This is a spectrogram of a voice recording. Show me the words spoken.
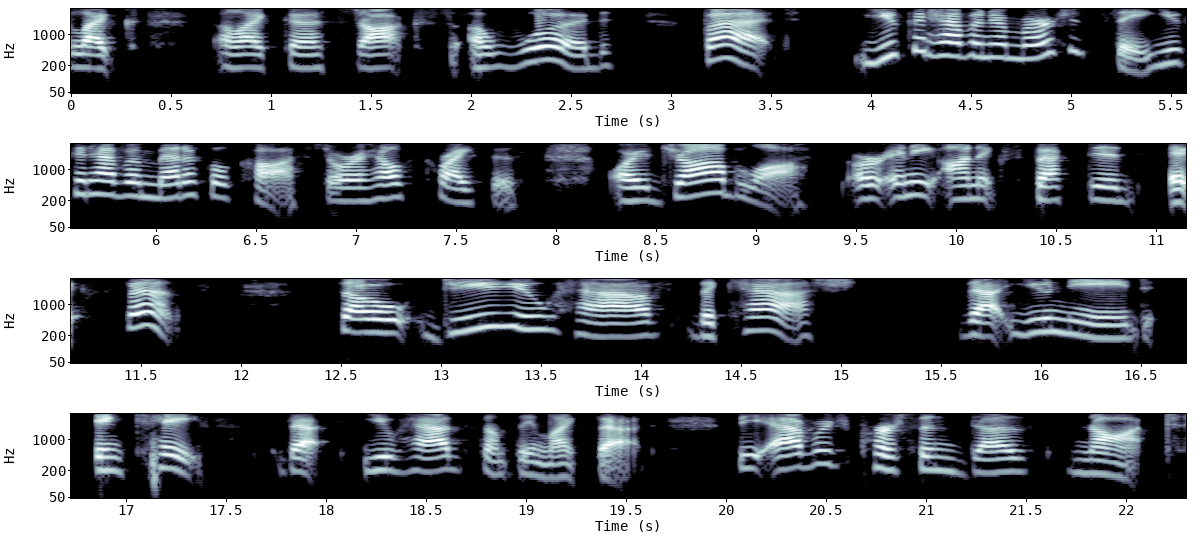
like like uh, stocks uh, would. But you could have an emergency. You could have a medical cost or a health crisis or a job loss or any unexpected expense. So, do you have the cash that you need in case that you had something like that? The average person does not.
